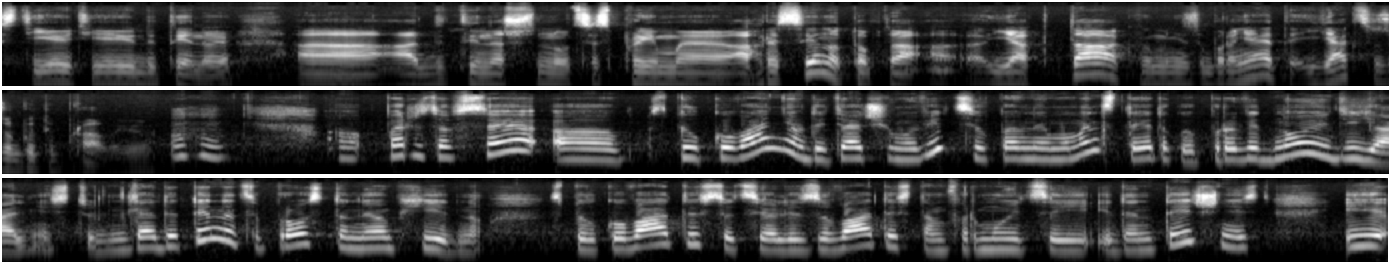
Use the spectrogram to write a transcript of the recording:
з тією тією дитиною. А, дитина ж ну це сприйме агресивно. Тобто, як так, ви мені забороняєте? Як це зробити правильно? А, Перш за все, е, спілкування в дитячому віці в певний момент стає такою провідною діяльністю. Для дитини це просто необхідно спілкуватись, соціалізуватись, там формується її ідентичність. І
